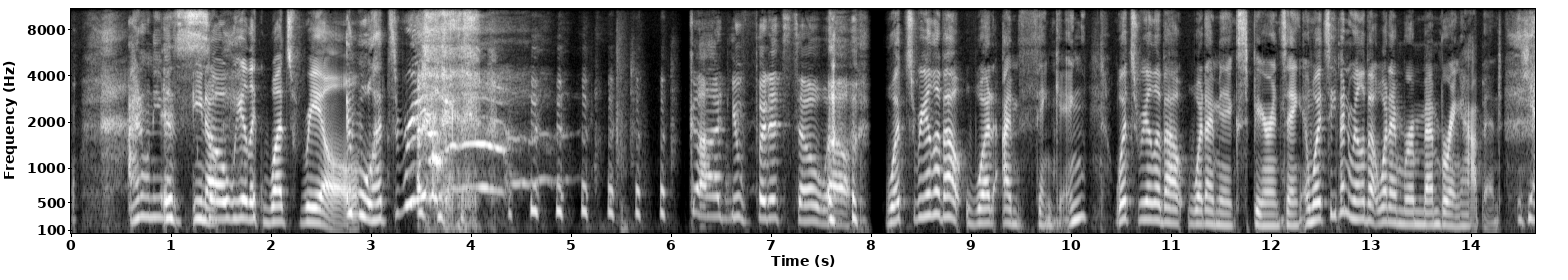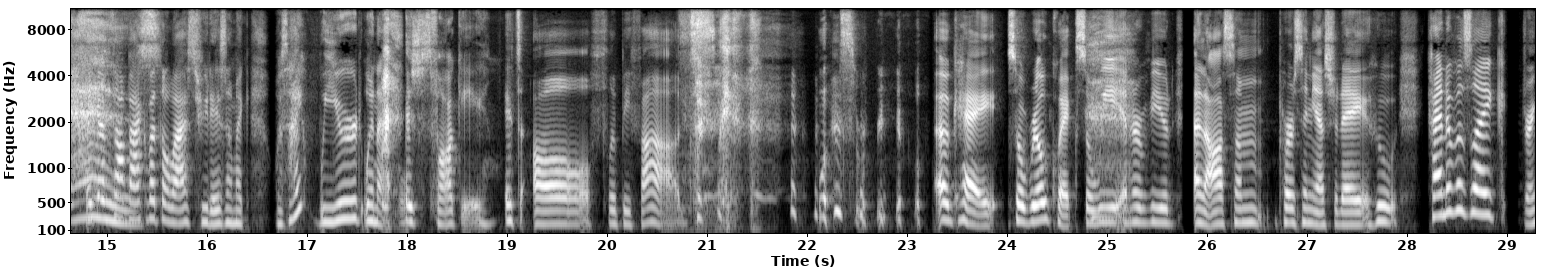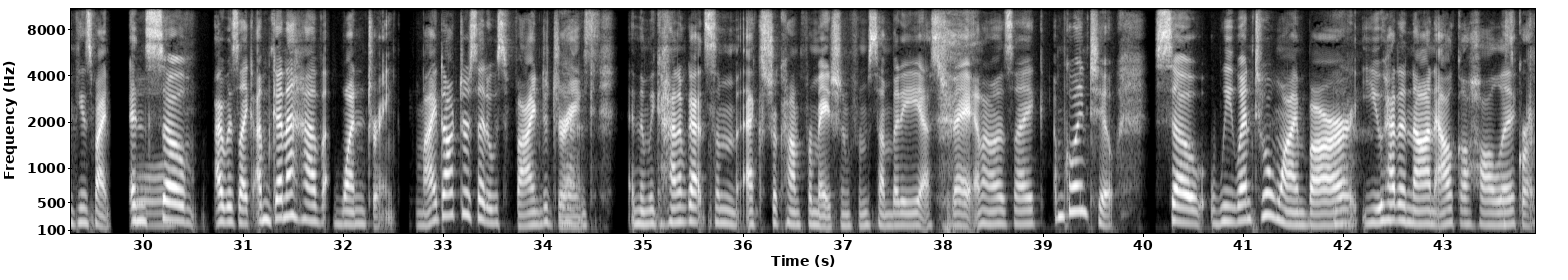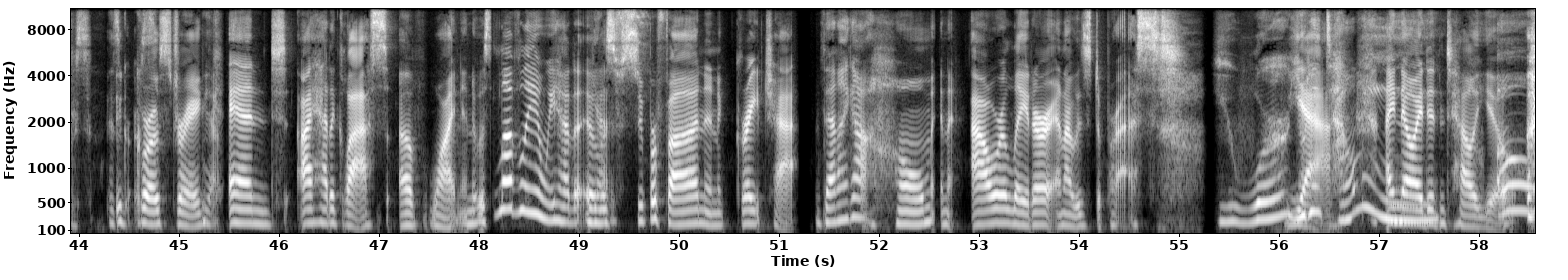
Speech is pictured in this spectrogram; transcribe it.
I don't even, it's you know, so weird. Like, what's real? What's real? God, you put it so well. What's real about what I'm thinking? What's real about what I'm experiencing? And what's even real about what I'm remembering happened? Yeah. Like I thought back about the last few days, I'm like, was I weird when I it's just foggy? It's all floopy fogs. What's real? Okay, so real quick. So we interviewed an awesome person yesterday who kind of was like, drinking's fine. And Cool. so I was like, I'm gonna have one drink. My doctor said it was fine to drink. Yes. And then we kind of got some extra confirmation from somebody yesterday. And I was like, I'm going to. So we went to a wine bar. You had a non alcoholic. Gross. It's gross. gross drink Yeah. and i had a glass of wine and it was lovely and we had a, it was super fun and a great chat then i got home an hour later and i was depressed You were? You Yeah. didn't tell me. i know i didn't tell you Oh,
